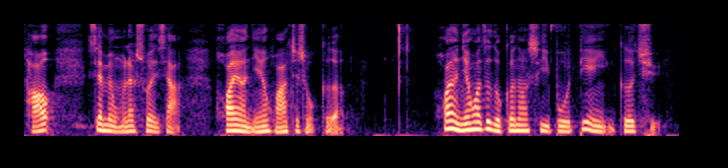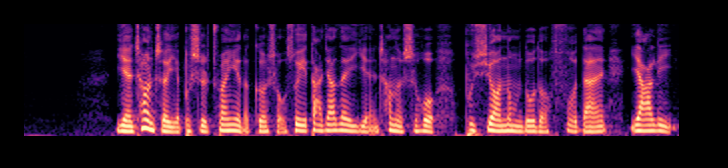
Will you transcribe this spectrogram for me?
好，下面我们来说一下《花样年华》这首歌。《花样年华》这首歌呢，是一部电影歌曲，演唱者也不是专业的歌手，所以大家在演唱的时候不需要那么多的负担压力，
